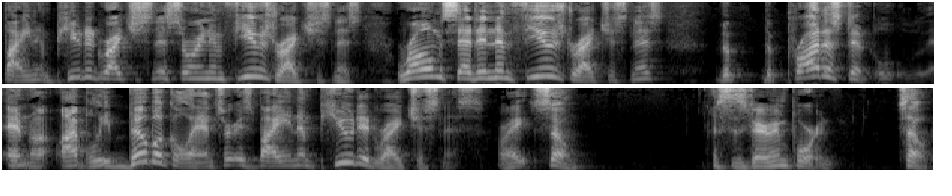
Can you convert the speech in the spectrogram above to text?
by an imputed righteousness or an infused righteousness? Rome said an infused righteousness. The the Protestant and I believe biblical answer is by an imputed righteousness. Right, so. This is very important. So,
